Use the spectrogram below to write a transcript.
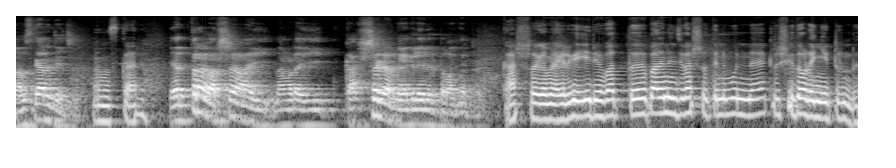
നമസ്കാരം ചേച്ചി. നമസ്കാരം. എത്ര വർഷമായി നമ്മുടെ ഈ കർഷക മേഖലയിലോട്ട് വന്നിട്ട്? കർഷക മേഖല ഇരുപത്ത് പതിനഞ്ച് വർഷത്തിന് മുന്നേ കൃഷി തുടങ്ങിയിട്ടുണ്ട്.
